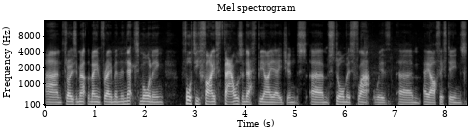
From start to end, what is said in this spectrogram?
and throws him out the mainframe, and the next morning, forty-five thousand FBI agents um, storm his flat with um, AR-15s,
